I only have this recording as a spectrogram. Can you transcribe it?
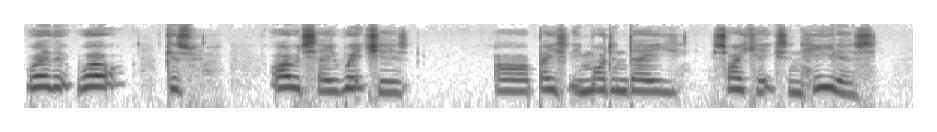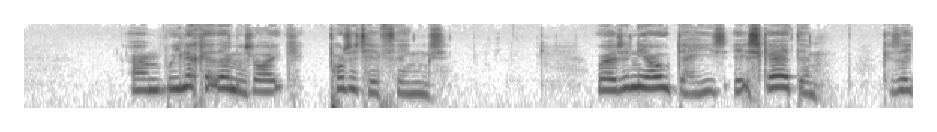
were the well? Because I would say witches are basically modern day psychics and healers, and we look at them as like positive things. Whereas in the old days, it scared them because they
